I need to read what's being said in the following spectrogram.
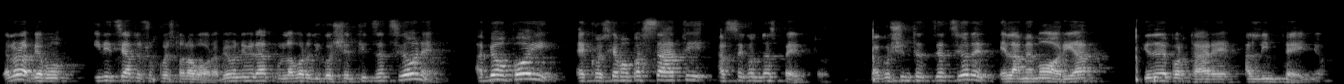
e allora abbiamo iniziato su questo lavoro, abbiamo eliminato un lavoro di coscientizzazione, abbiamo poi, ecco, siamo passati al secondo aspetto. La coscientizzazione e la memoria ti deve portare all'impegno.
